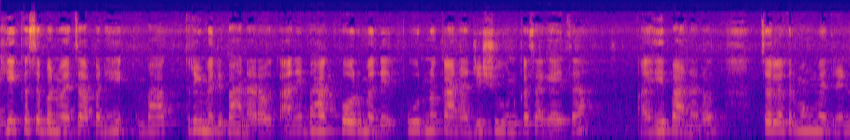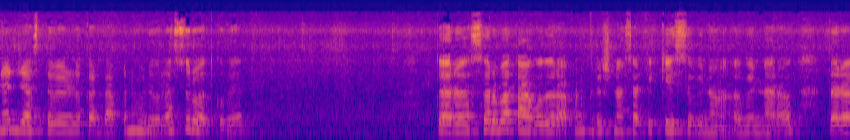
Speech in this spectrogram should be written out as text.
हे कसं बनवायचं? आपण हे भाग थ्रीमध्ये पाहणार आहोत आणि भाग फोरमध्ये पूर्ण कानाजी शिवून कसा घ्यायचा हे पाहणार आहोत. चला तर मग मैत्रिणीनं जास्त वेळ न करता आपण व्हिडिओला सुरुवात करूयात. तर सर्वात अगोदर आपण कृष्णासाठी केस विण विणणार आहोत. तर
